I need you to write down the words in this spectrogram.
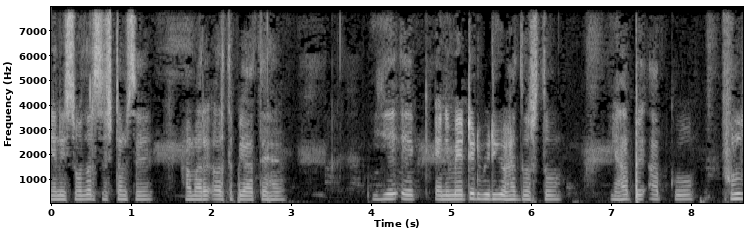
यानी सोलर सिस्टम से हमारे अर्थ पे आते हैं। ये एक एनिमेटेड वीडियो है दोस्तों यहाँ पे आपको फुल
